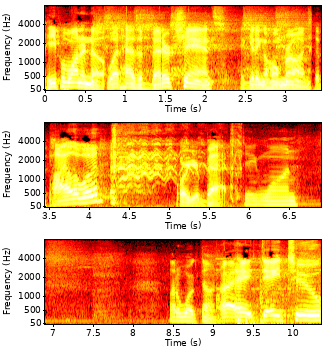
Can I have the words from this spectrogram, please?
People want to know what has a better chance at getting a home run, the pile of wood or your bat? Day one. A lot of work done. All right, hey, day two.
